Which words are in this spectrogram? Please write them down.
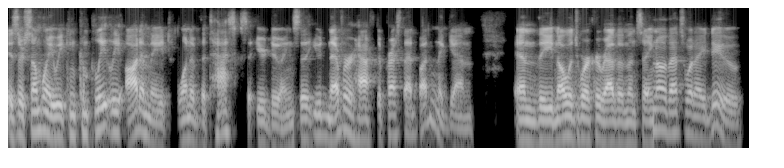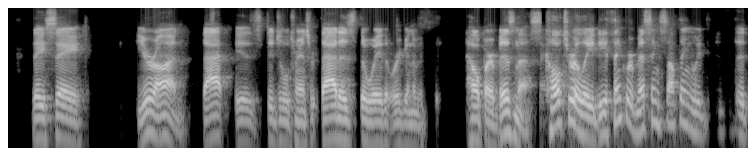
Is there some way we can completely automate one of the tasks that you're doing so that you'd never have to press that button again? And the knowledge worker, rather than saying, No, that's what I do, they say, You're on. That is digital transfer. That is the way that we're going to help our business. Culturally, do you think we're missing something we, that,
